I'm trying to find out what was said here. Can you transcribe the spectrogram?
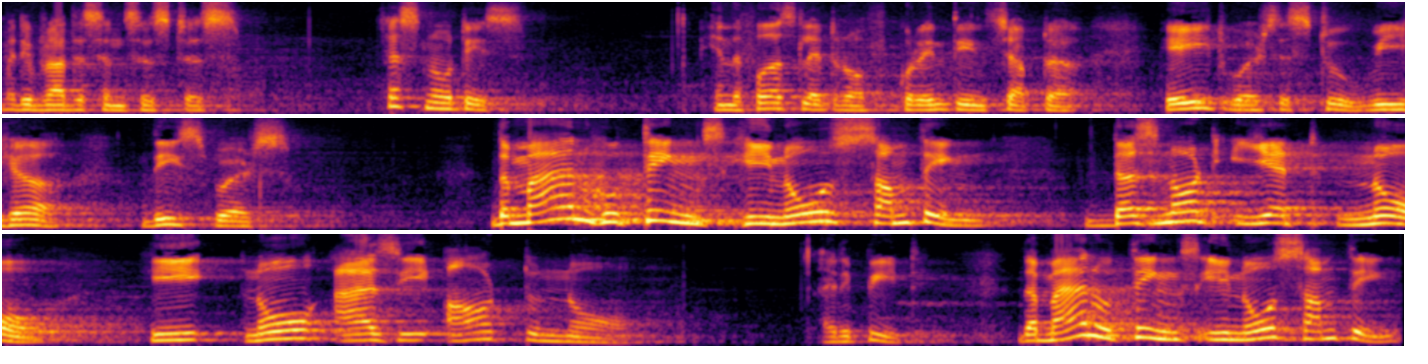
My dear brothers and sisters, just notice in the first letter of Corinthians, chapter 8, verses 2, we hear these words The man who thinks he knows something does not yet know he know as he ought to know. I repeat, the man who thinks he knows something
